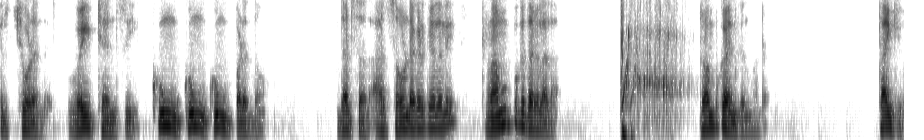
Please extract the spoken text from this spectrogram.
మీరు చూడండి. Wait and see. కుమ్ కుమ్ కుమ్ పడేద్దాం. దట్స్ ఆల్ ఆ సౌండ్ ఎక్కడికి వెళ్ళాలి? ట్రంప్కి తగలాల? ట్రంప్ కాయిన్కి అనమాట థ్యాంక్ యూ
